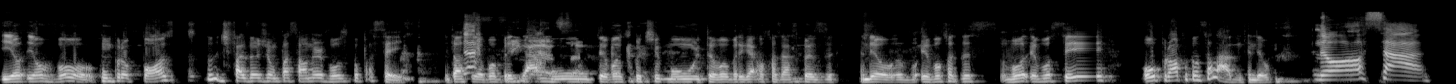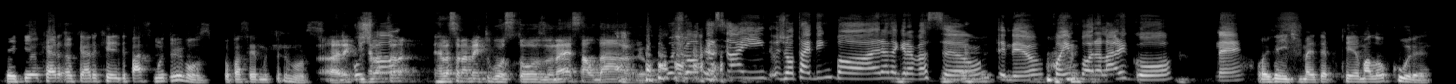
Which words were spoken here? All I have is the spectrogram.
e Eu, eu vou com o propósito de fazer o João passar o nervoso que eu passei. Então, assim, eu vou brigar Vingança. muito, eu vou discutir muito, eu vou brigar, vou fazer as coisas, entendeu? Eu vou, eu vou fazer. Vou, eu vou ser o próprio cancelado, entendeu? Nossa! Porque eu quero, eu quero que ele passe muito nervoso, porque eu passei muito nervoso. Olha que O João- relaciona- relacionamento gostoso, né? Saudável. O João tá saindo, o João tá indo embora da gravação, entendeu? Foi embora, largou, né? Ô, gente, mas é porque é uma loucura.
